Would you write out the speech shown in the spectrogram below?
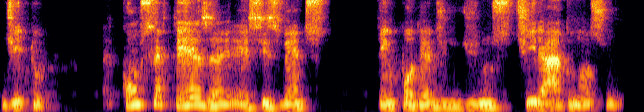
dito, com certeza esses ventos têm o poder de, de nos tirar do nosso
